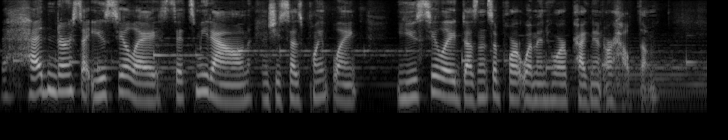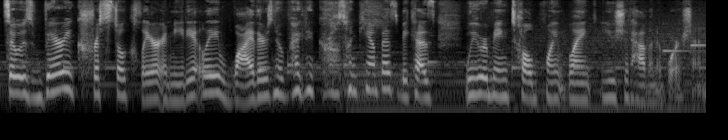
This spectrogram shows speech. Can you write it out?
The head nurse at UCLA sits me down and she says point blank, UCLA doesn't support women who are pregnant or help them. So it was very crystal clear immediately why there's no pregnant girls on campus because we were being told point blank, you should have an abortion.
